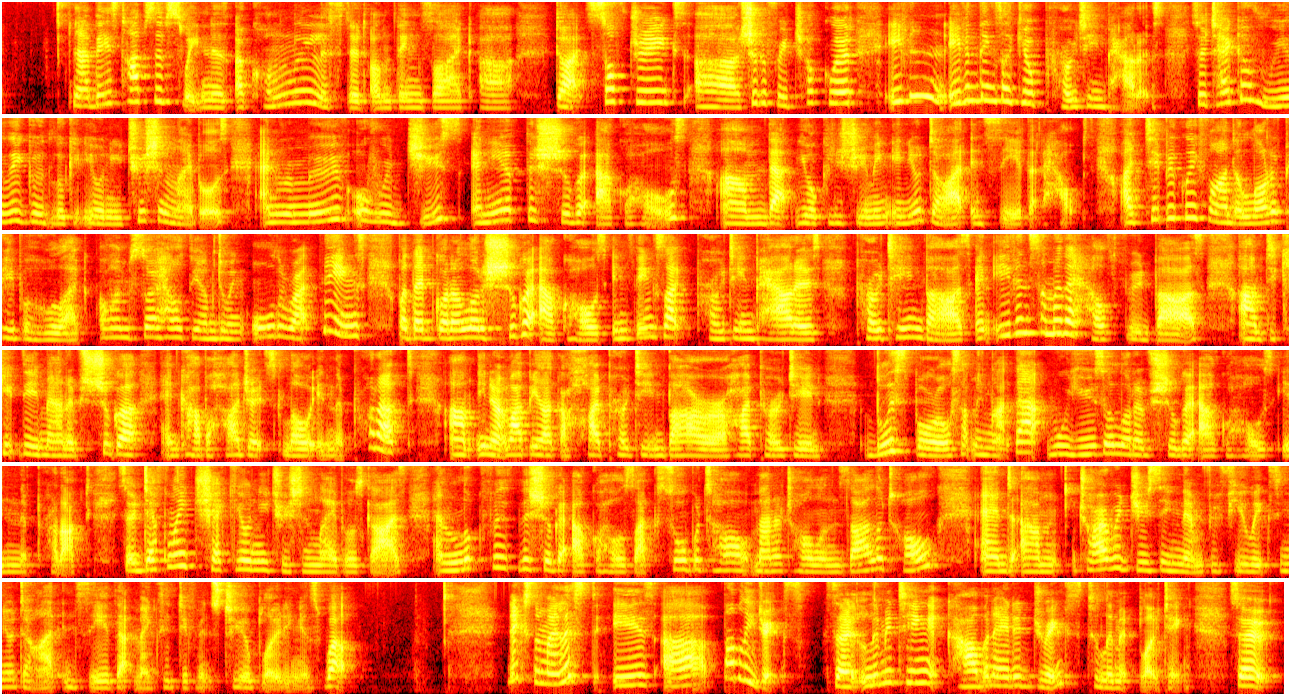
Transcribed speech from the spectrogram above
Now, these types of sweeteners are commonly listed on things like uh, diet soft drinks, uh, sugar-free chocolate, even, even things like your protein powders. So take a really good look at your nutrition labels and remove or reduce any of the sugar alcohols um, that you're consuming in your diet and see if that helps. I typically find a lot of people who are like, oh, I'm so healthy, I'm doing all the right things, but they've got a lot of sugar alcohols in things like protein powders, protein bars, and even some of the health food bars um, to keep the amount of sugar and carbohydrates lower in the product, um, you know, it might be like a high protein bar or a high protein bliss ball or something like that, will use a lot of sugar alcohols in the product. So definitely check your nutrition labels, guys, and look for the sugar alcohols like sorbitol, mannitol, and xylitol, and um, try reducing them for a few weeks in your diet and see if that makes a difference to your bloating as well. Next on my list is uh, bubbly drinks. So, limiting carbonated drinks to limit bloating. So,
